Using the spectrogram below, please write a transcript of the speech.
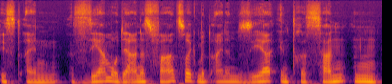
ist ein sehr modernes Fahrzeug mit einem sehr interessanten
